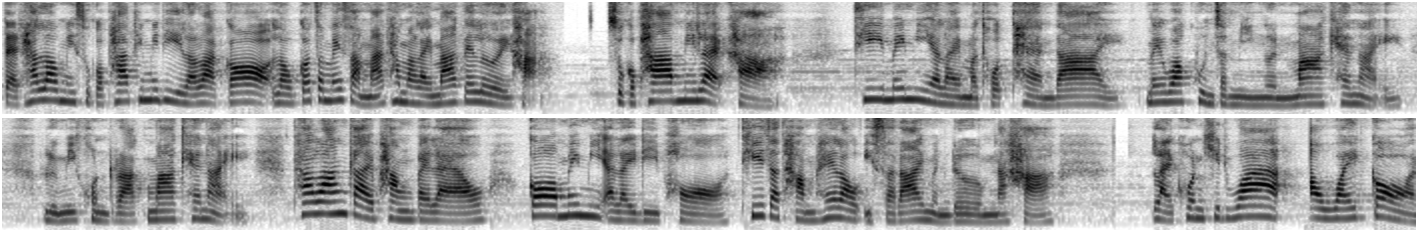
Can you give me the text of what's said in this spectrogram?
แต่ถ้าเรามีสุขภาพที่ไม่ดีแล้วล่ะก็เราก็จะไม่สามารถทำอะไรมากได้เลยค่ะ สุขภาพนี่แหละค่ะ ที่ไม่มีอะไรมาทดแทนได้ ไม่ว่าคุณจะมีเงินมากแค่ไหน หรือมีคนรักมากแค่ไหน ถ้าร่างกายพังไปแล้ว ก็ไม่มีอะไรดีพอที่จะทำให้เราอิสระได้เหมือนเดิมนะคะ หลายคนคิดว่าเอาไว้ก่อน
